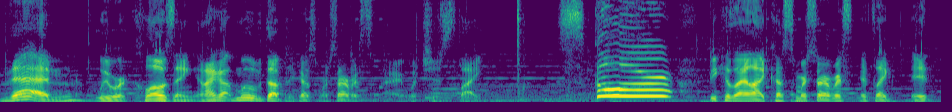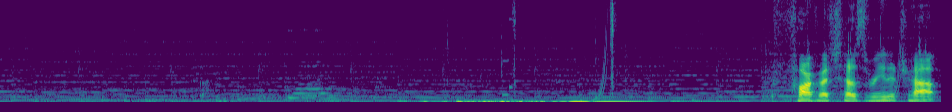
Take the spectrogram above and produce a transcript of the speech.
then we were closing and I got moved up to customer service today, which is like score because I like customer service. It's like it. Farfetch has arena trap.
